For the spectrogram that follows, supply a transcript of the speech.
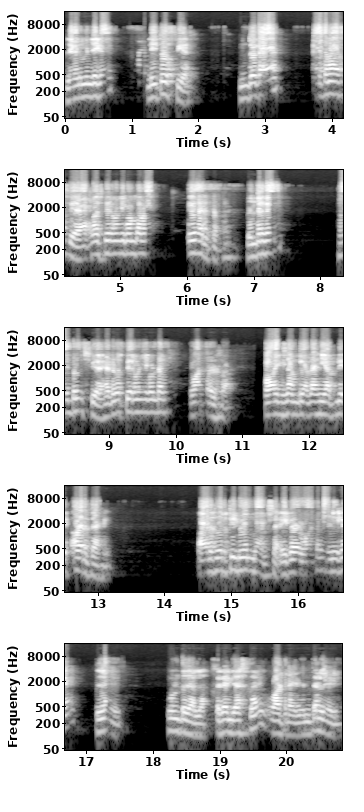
लँड म्हणजे काय? लिथोस्फिअर नंतर काय ऍटमॉस्फिअर ऍटमॉस्फिअर म्हणजे कोणता? एअरचा नंतर काय हायड्रोस्फिअर हायड्रोस्फिअर म्हणजे कोणता? वॉटरचा फॉर एक्झाम्पल आता ही आपली अर्थ आहे. अर्थ वरती दोन भाग्स आहे. एक वॉटर आणि काय लँड उलट झालं. सगळ्यात जास्त वॉटर आहे. नंतर लँड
